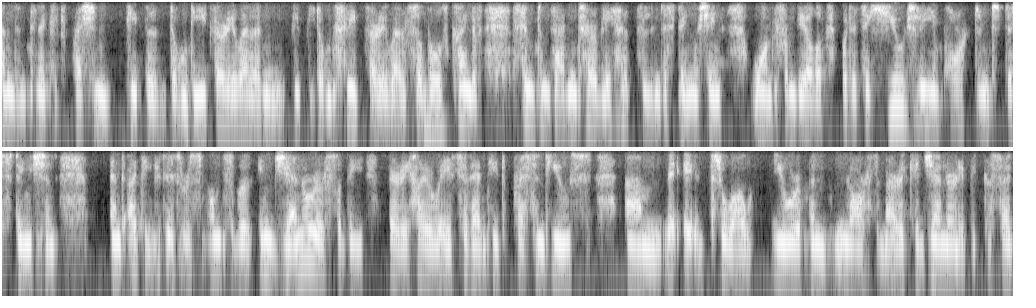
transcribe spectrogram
and in clinical depression, people don't eat very well and people don't sleep very well. So those kind of symptoms aren't terribly helpful in distinguishing one from the other. But it's a hugely important distinction. And I think it is responsible in general for the very high rates of antidepressant use um, throughout Europe and North America generally, because I,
